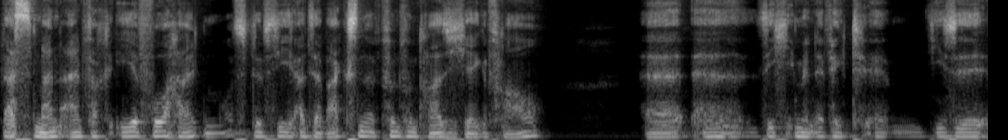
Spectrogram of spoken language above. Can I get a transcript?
was man einfach ihr vorhalten muss, dass sie als erwachsene 35-jährige Frau äh, äh, sich im Endeffekt äh, diese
